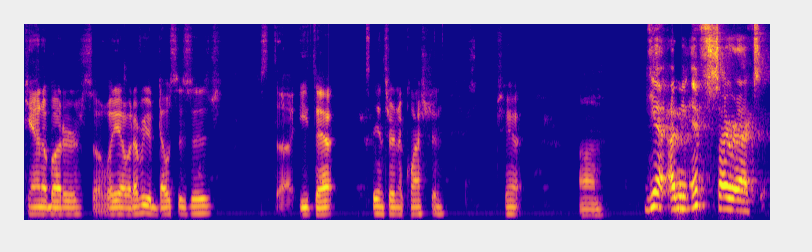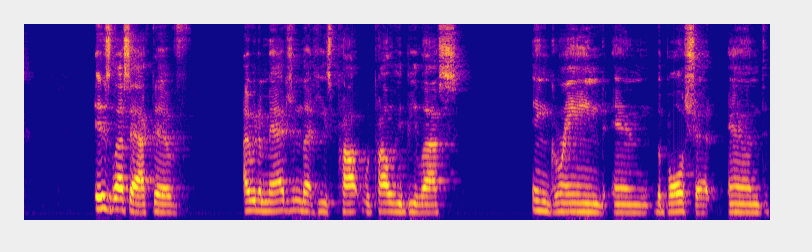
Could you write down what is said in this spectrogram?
can of butter. So, yeah, whatever your dosage is, just uh, eat that. It's answering the question. Chat. Um, Yeah, I mean, if Cyrax is less active, I would imagine that he's pro- would probably be less ingrained in the bullshit. And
